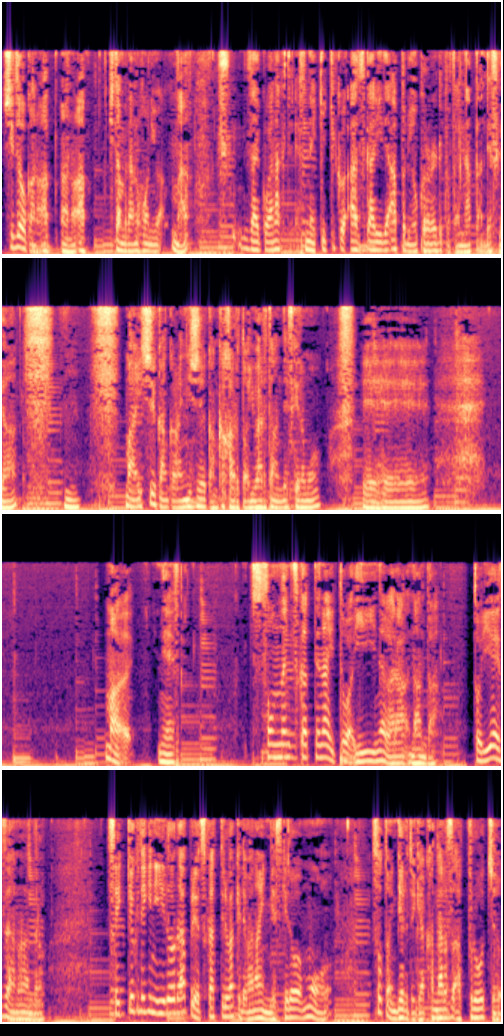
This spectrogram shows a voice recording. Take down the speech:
静岡のあの北村の方には、まあ、在庫はなくてですね、結局預かりでアプリに送られることになったんですが、うん、まあ1週間から2週間かかると言われたんですけども、えー、まあね、そんなに使ってないとは言いながら、なんだ。とりあえずあの、なんだろう。積極的にいろいろアプリを使ってるわけではないんですけど、もう、外に出るときは必ずアプローチを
